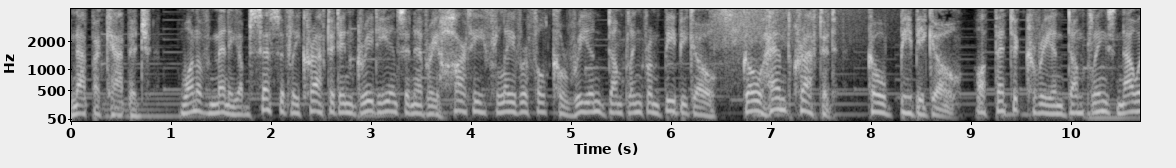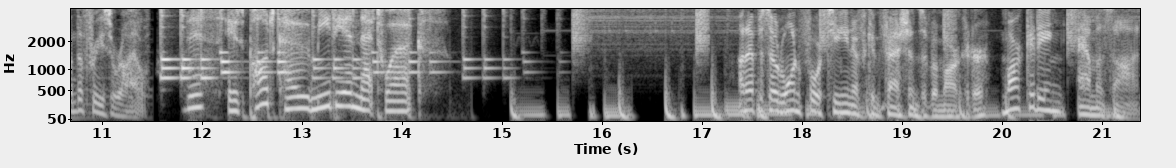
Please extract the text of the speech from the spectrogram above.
Napa Cabbage, one of many obsessively crafted ingredients in every hearty, flavorful Korean dumpling from Bibigo. Go handcrafted. Go Bibigo. Authentic Korean dumplings now in the freezer aisle. This is Podco Media Networks. On episode 114 of Confessions of a Marketer, Marketing Amazon.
